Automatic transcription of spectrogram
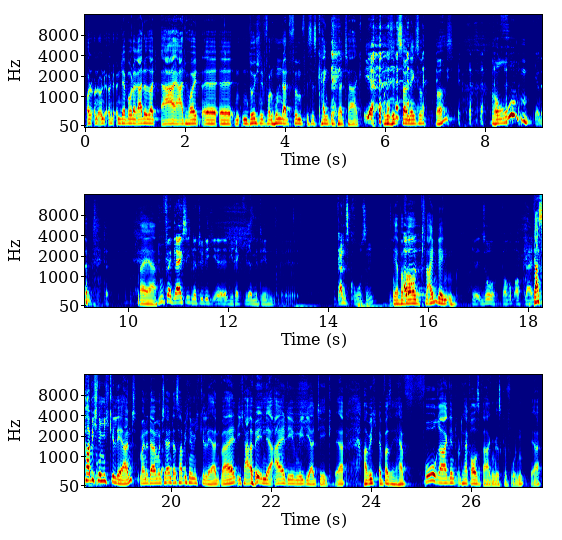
und, und, und, und der Moderator sagt, ah, er hat heute äh, äh, einen Durchschnitt von 105, es ist kein guter Tag. Ja. Und du sitzt da und denkst so, was? Warum? ja gut. Naja. Du vergleichst dich natürlich äh, direkt wieder mit den äh, ganz Großen. Ja, aber, Aber- warum Kleindenken? Äh, So, warum auch klein? Das habe ich nämlich gelernt, meine Damen und Herren, das habe ich nämlich gelernt, weil ich habe in der ARD Mediathek, ja, habe ich etwas hervorragend und herausragendes gefunden, ja.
